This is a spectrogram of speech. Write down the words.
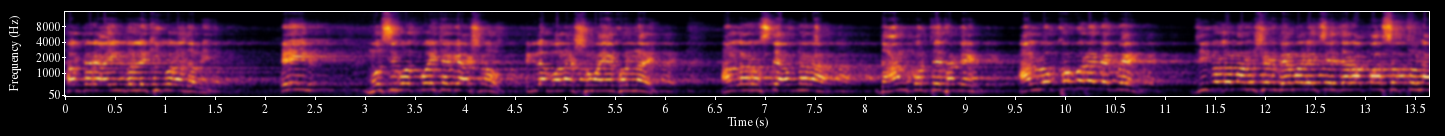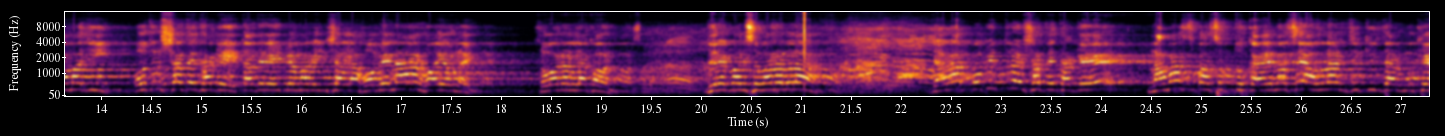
সরকারি আইন করলে কি করা যাবে? এই মুসিবত কই থেকে আসলো? এগুলা বলার সময় এখন নাই। আল্লাহর হস্তে আপনারা দান করতে থাকেন আর লক্ষ্য করে দেখবেন যেগুলো মানুষের বেমার হয়েছে, যারা পাঁচক্ত নামাজি, অজুর সাথে থাকে, তাদের এই বেমার ইনশাল্লাহ হবে না আর হয়ও নাই। সোমান আল্লাহ কন। জুড়ে কন যারা পবিত্র সাথে থাকে, নামাজ পাঁচক্ত কায়েম আছে, আল্লাহর জিকির যার মুখে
